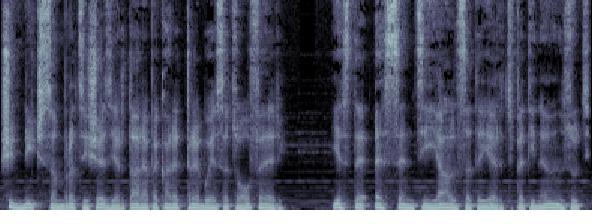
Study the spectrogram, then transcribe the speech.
și nici să îmbrățișezi iertarea pe care trebuie să ți-o oferi. Este esențial să te ierți pe tine însuți.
